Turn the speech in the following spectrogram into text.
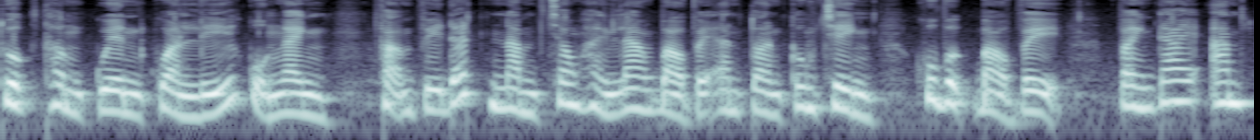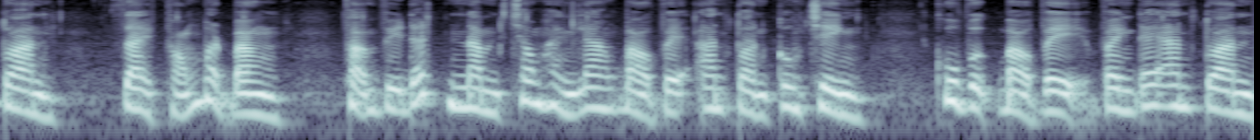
thuộc thẩm quyền quản lý của ngành, phạm vi đất nằm trong hành lang bảo vệ an toàn công trình, khu vực bảo vệ, vành đai an toàn, giải phóng mặt bằng, phạm vi đất nằm trong hành lang bảo vệ an toàn công trình, khu vực bảo vệ vành đai an toàn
